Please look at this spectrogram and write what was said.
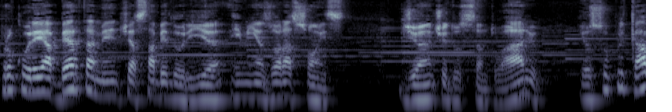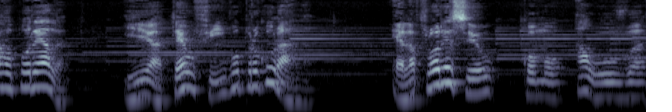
procurei abertamente a sabedoria em minhas orações. Diante do santuário, eu suplicava por ela, e até o fim vou procurá-la. Ela floresceu como a uva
